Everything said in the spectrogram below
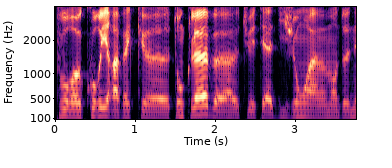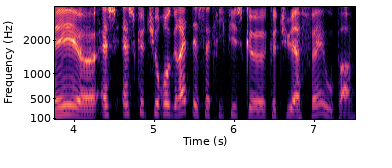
pour euh, courir avec euh, ton club. Euh, tu étais à Dijon à un moment donné. Est-ce que tu regrettes les sacrifices que, tu as faits ou pas?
